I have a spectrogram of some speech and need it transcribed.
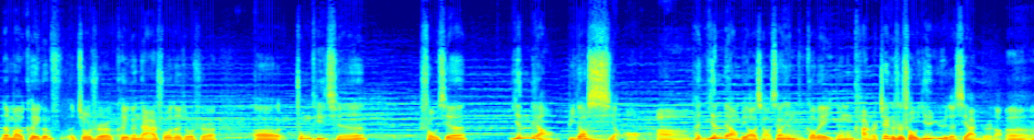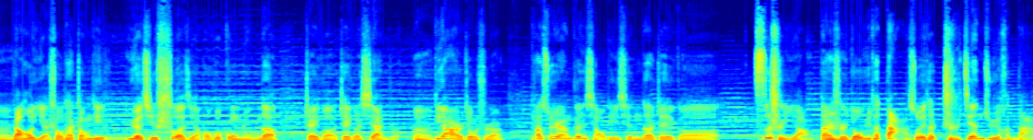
那么可以跟就是可以跟大家说的就是，呃，中提琴首先音量比较嗯。小，啊，它音量比较小，相信嗯。各位已经能看出来，这个是受音域的限制的。嗯嗯，然后也受它整体乐器设计啊，包括共鸣的这个这个限制。嗯。第二就是，它虽然跟小提琴的这个姿势一样，但是由于它大，所以它指间距很大，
